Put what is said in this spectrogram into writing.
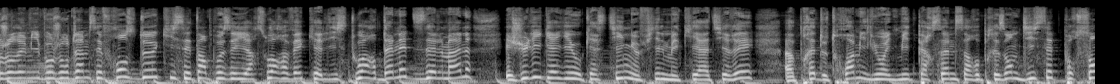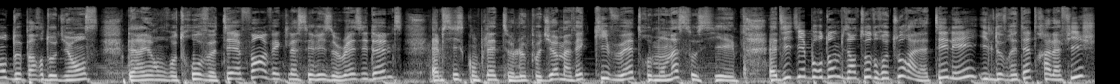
Bonjour Rémi, bonjour Jam, c'est France 2 qui s'est imposé hier soir avec l'histoire d'Annette Zellman et Julie Gaillet au casting, film qui a attiré euh, près de 3 millions et demi de personnes, ça représente 17% de part d'audience. Derrière, on retrouve TF1 avec la série The Resident, M6 complète le podium avec Qui veut être mon associé. Euh, Didier Bourdon bientôt de retour à la télé, il devrait être à l'affiche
